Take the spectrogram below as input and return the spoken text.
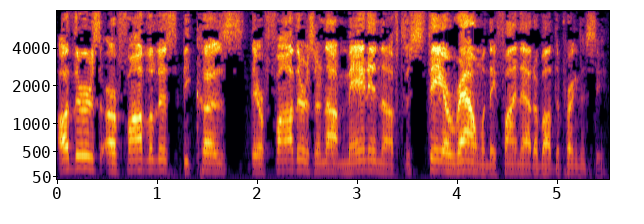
Others are fatherless because their fathers are not man enough to stay around when they find out about the pregnancy.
